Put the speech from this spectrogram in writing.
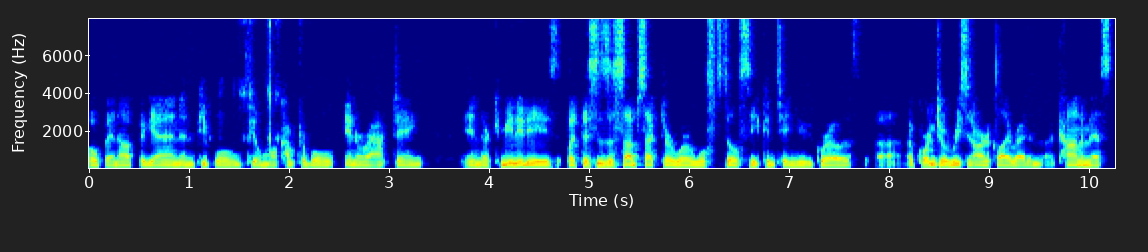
open up again and people feel more comfortable interacting in their communities. But this is a subsector where we'll still see continued growth. Uh, according to a recent article I read in The Economist,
